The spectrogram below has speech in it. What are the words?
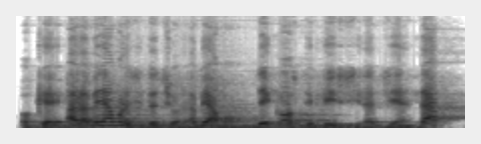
Ok, allora vediamo la situazione. Abbiamo dei costi fissi in azienda,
